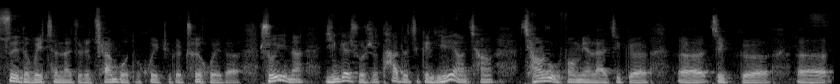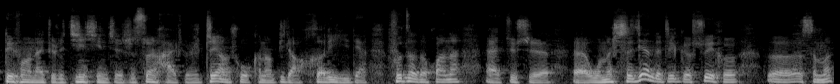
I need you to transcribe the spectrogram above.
碎的围城呢，就是全部都会这个摧毁的。所以呢，应该说是它的这个力量强强弱方面来这个呃这个呃对方呢就是进行只是损害，就是这样说可能。比较合理一点。否则的话呢，呃，就是呃，我们实践的这个税和呃什么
